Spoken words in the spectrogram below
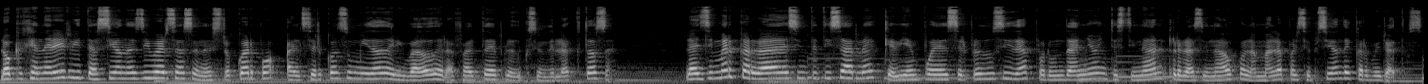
lo que genera irritaciones diversas en nuestro cuerpo al ser consumido derivado de la falta de producción de lactosa. La enzima encargada de sintetizarla, que bien puede ser producida por un daño intestinal relacionado con la mala percepción de carbohidratos.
